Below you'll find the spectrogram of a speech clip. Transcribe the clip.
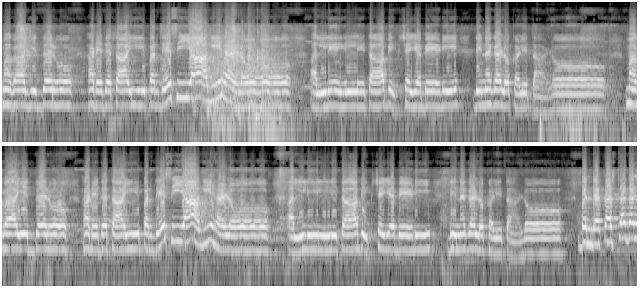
ಮಗ ಹಡೆದ ತಾಯಿ ಪರದೇಸಿಯಾಗಿ ಹೇಳೋ, ಅಲ್ಲಿ ಇಲ್ಲಿ ತಾ ಭಿಕ್ಷೆಯ ಬೇಡಿ, ದಿನಗಳು ಕಳಿತಾಳೋ. ಮಗ ಇದ್ದರು ಹಡೆದ ತಾಯಿ ಪರದೇಸಿಯಾಗಿ ಹೇಳೋ, ಅಲ್ಲಿ ಇಲ್ಲಿ ತಾ ಭಿಕ್ಷೆಯ ಬೇಡಿ, ದಿನಗಳು ಕಳಿತಾಳೋ. ಬಂದ ಕಷ್ಟಗಳ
